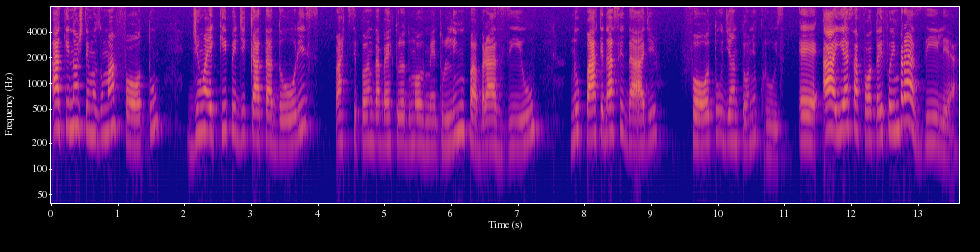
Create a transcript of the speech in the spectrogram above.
Aqui nós temos uma foto de uma equipe de catadores participando da abertura do movimento Limpa Brasil no Parque da Cidade, foto de Antônio Cruz. É, aí essa foto aí foi em Brasília,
